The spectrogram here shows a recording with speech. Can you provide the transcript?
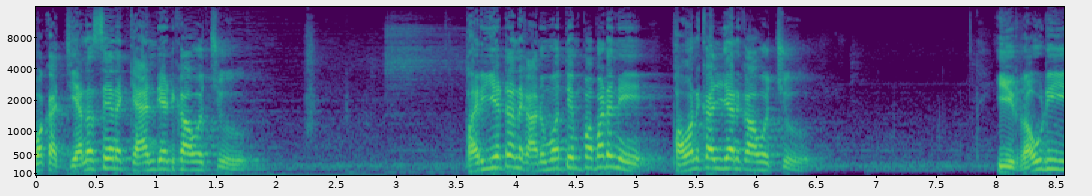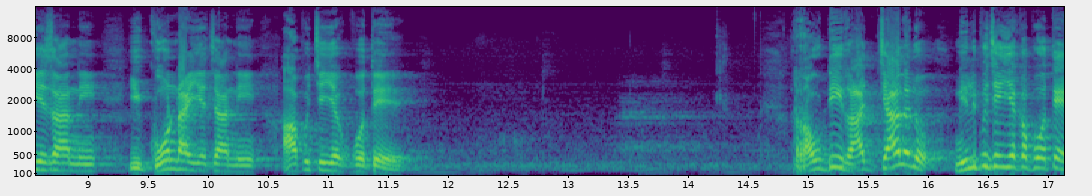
ఒక జనసేన క్యాండిడేట్ కావచ్చు పర్యటనకు అనుమతింపబడని పవన్ కళ్యాణ్ కావచ్చు. ఈ రౌడీ యజాన్ని ఈ గోండా యజాన్ని ఆపు చేయకపోతే రౌడీ రాజ్యాలను నిలిపి చేయకపోతే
